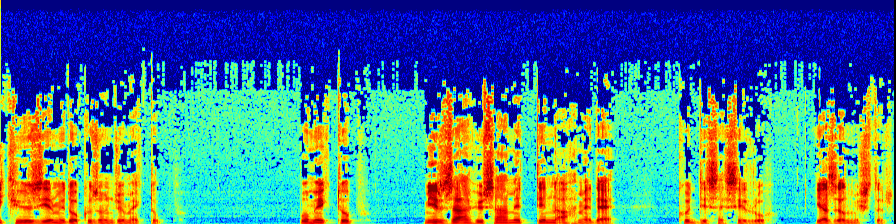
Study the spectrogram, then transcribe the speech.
229. mektup. Bu mektup Mirza Hüsamettin Ahmed'e kuddise sirruh yazılmıştır.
